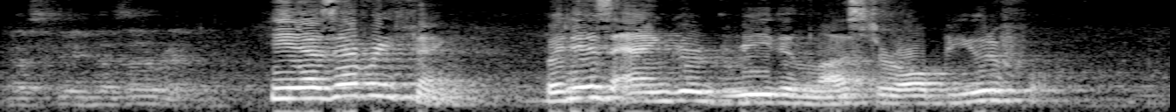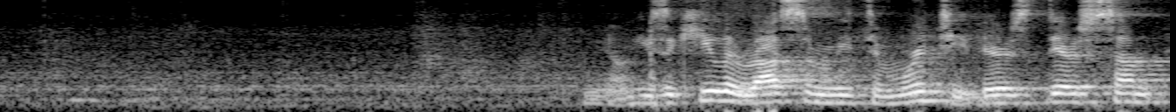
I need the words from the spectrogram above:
Because he has everything. He has everything. But his anger, greed, and lust are all beautiful. You know, he's Akhila Rasamrita Murti. There's, there's some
